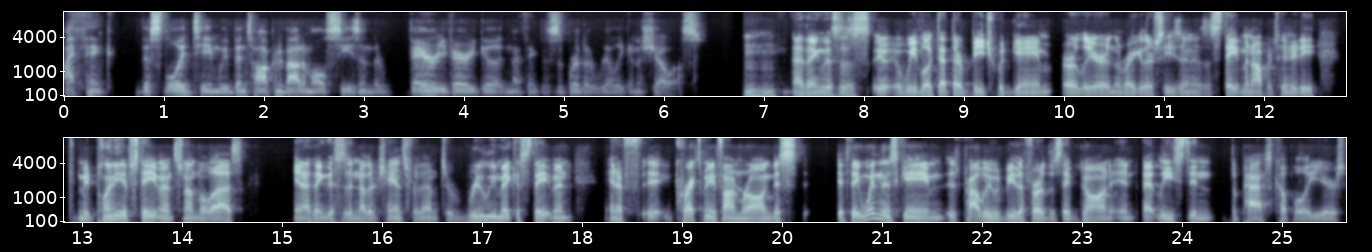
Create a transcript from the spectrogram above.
I think this Lloyd team, we've been talking about them all season. They're very, very good. And I think this is where they're really going to show us. Mm-hmm. I think this is. We looked at their Beechwood game earlier in the regular season as a statement opportunity. They made plenty of statements, nonetheless, and I think this is another chance for them to really make a statement. And if correct me if I'm wrong, this if they win this game, this probably would be the furthest they've gone in at least in the past couple of years.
